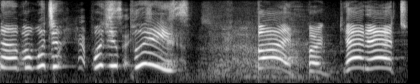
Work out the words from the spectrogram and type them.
no, but would you, would you please? Fine, forget it.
